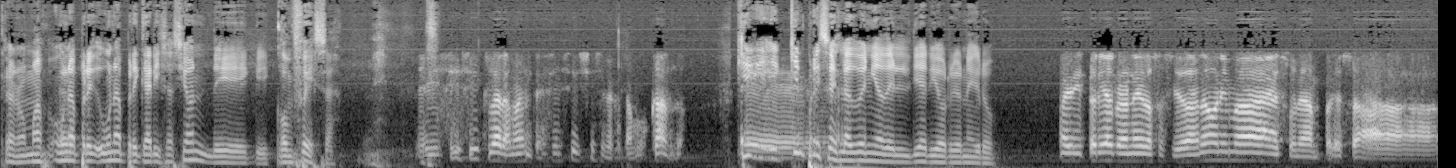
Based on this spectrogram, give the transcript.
Claro, más una, eh, una precarización de que confesa. Sí, claramente, sí, sí, sí, es lo que están buscando. ¿Qué, ¿Qué empresa es la dueña del diario Río Negro? Editorial Granero Sociedad Anónima es una empresa,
